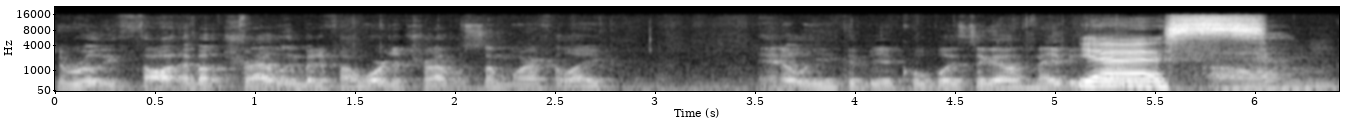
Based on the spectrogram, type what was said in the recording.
never really thought about traveling, but if I were to travel somewhere, I feel like Italy could be a cool place to go. Maybe. Yes. Um,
